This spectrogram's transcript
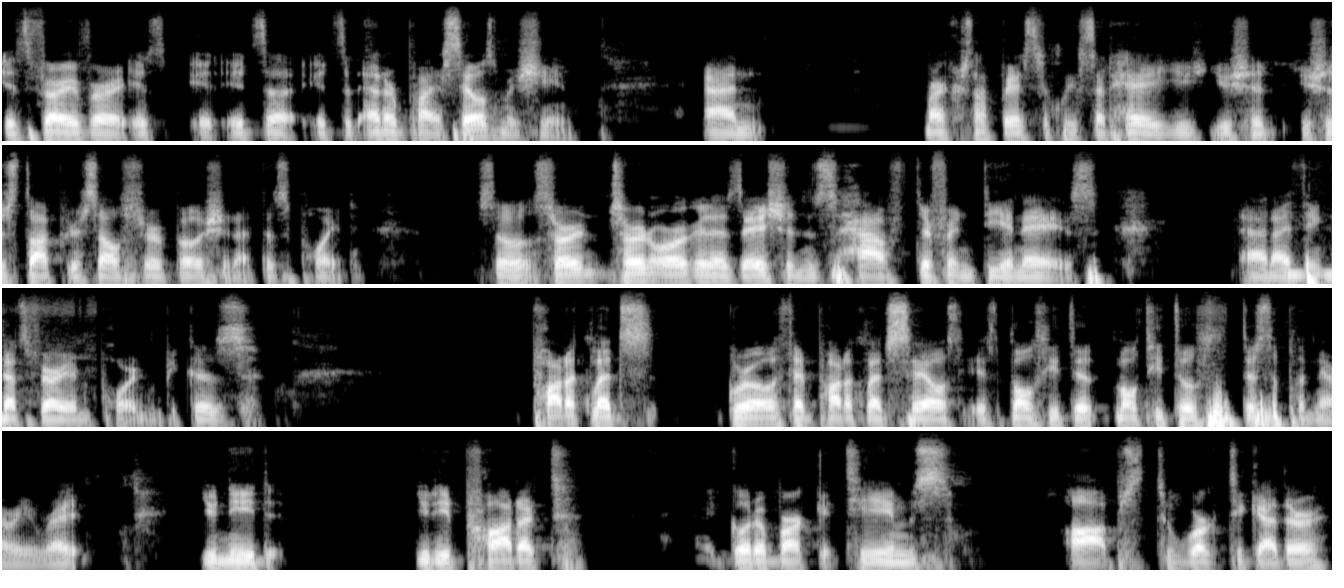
is very very it's it, it's a it's an enterprise sales machine, and Microsoft basically said, hey, you you should you should stop your self serve motion at this point. So certain certain organizations have different DNAs, and I think mm-hmm. that's very important because product led growth and product led sales is multi multidisciplinary, right? You need you need product, go to market teams, ops to work together,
